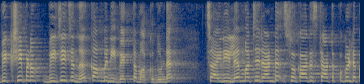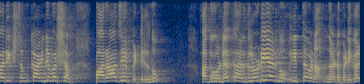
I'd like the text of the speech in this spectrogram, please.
വിക്ഷേപണം വിജയിച്ചെന്ന് കമ്പനി വ്യക്തമാക്കുന്നുണ്ട്. ചൈനയിലെ മറ്റ് രണ്ട് സ്വകാര്യ സ്റ്റാർട്ടപ്പുകളുടെ പരീക്ഷണം കഴിഞ്ഞ വർഷം പരാജയപ്പെട്ടിരുന്നു. അതുകൊണ്ട് കരുതലോടെയായിരുന്നു ഇത്തവണ നടപടികൾ.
